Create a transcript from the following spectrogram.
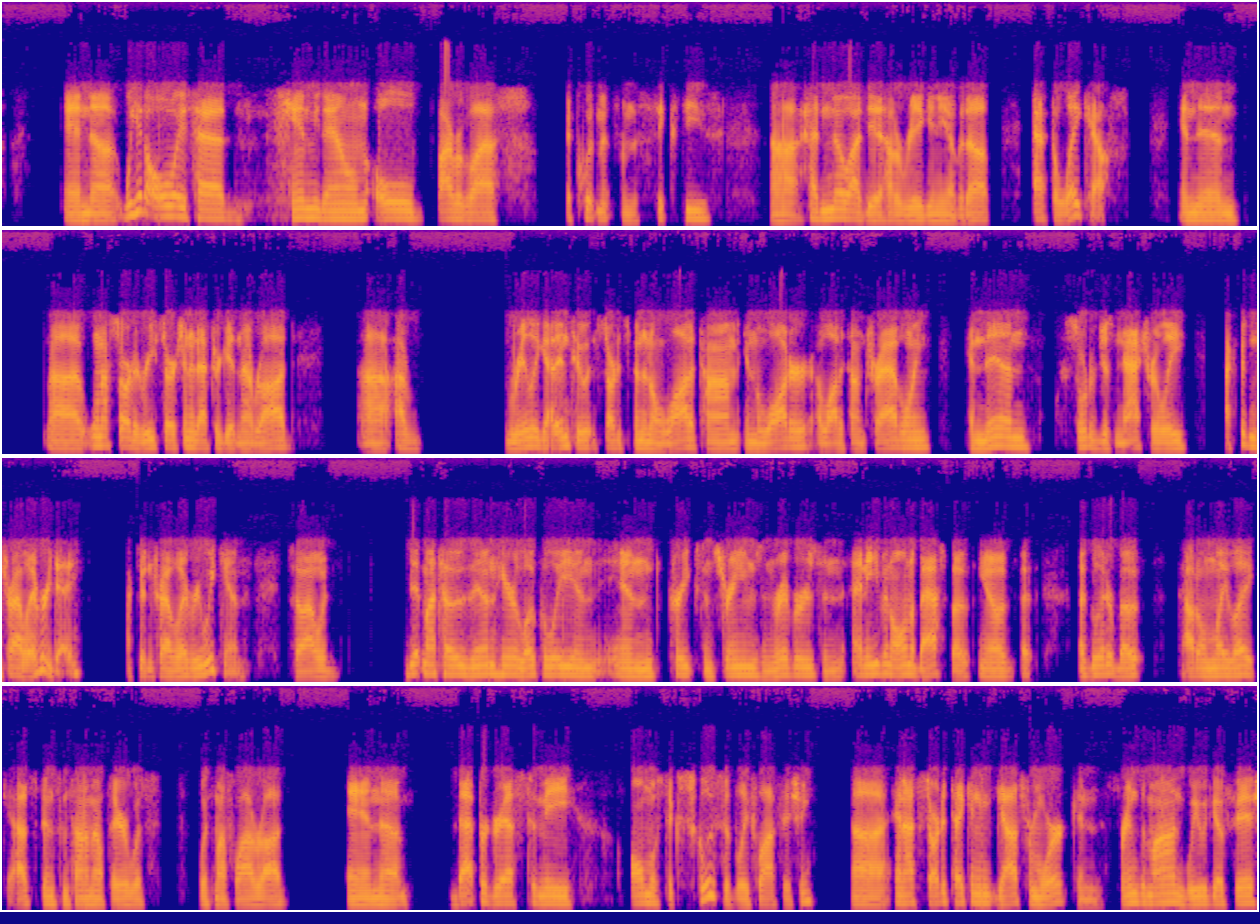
and uh, we had always had hand-me-down old fiberglass equipment from the '60s. Uh, had no idea how to rig any of it up at the lake house, and then uh, when I started researching it after getting that rod, uh, I really got into it and started spending a lot of time in the water, a lot of time traveling, and then sort of just naturally, I couldn't travel every day. I couldn't travel every weekend. So I would dip my toes in here locally in, in creeks and streams and rivers and, and even on a bass boat, you know, a, a glitter boat out on Lay Lake. I'd spend some time out there with, with my fly rod. And uh, that progressed to me almost exclusively fly fishing. Uh, and I started taking guys from work and friends of mine. We would go fish,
